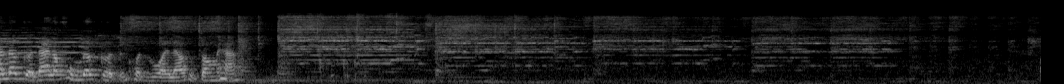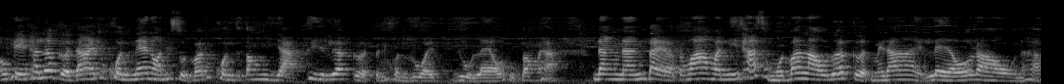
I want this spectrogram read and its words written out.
ถ้าเลือกเกิดได้เราคงเลือกเกิดเป็นคนรวยแล้วถูกต้องไหมคะโอเค ถ้าเลือกเกิดได้ทุกคนแน่นอนที่สุดว่าทุกคนจะต้องอยากที่จะเลือกเกิดเป็นคนรวยอยู่แล้วถูกต้องไหมคะ ดังนั้นแต่ว่าวันนี้ถ้าสมมติว่าเราเลือกเกิดไม่ได้แล้วเรานะคะ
